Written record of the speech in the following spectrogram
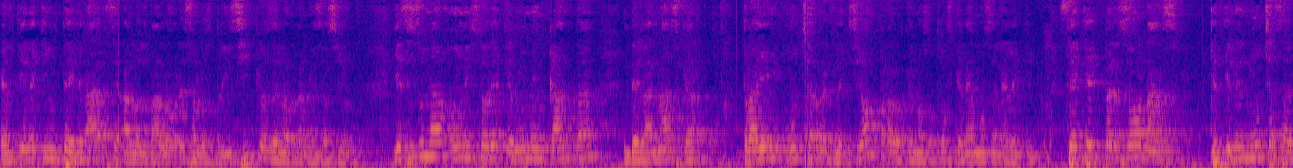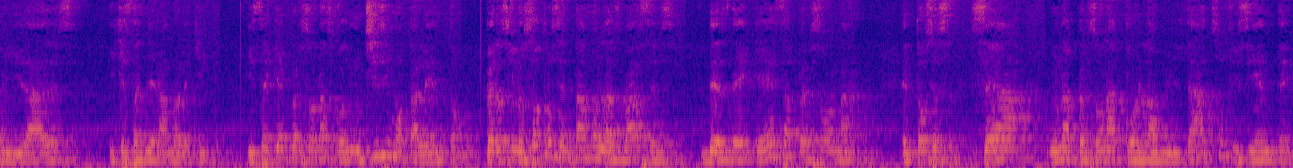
Él tiene que integrarse a los valores, a los principios de la organización. Y esa es una, una historia que a mí me encanta de la NASCAR. Trae mucha reflexión para lo que nosotros queremos en el equipo. Sé que hay personas que tienen muchas habilidades y que están llegando al equipo. Y sé que hay personas con muchísimo talento, pero si nosotros sentamos las bases desde que esa persona entonces sea una persona con la humildad suficiente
